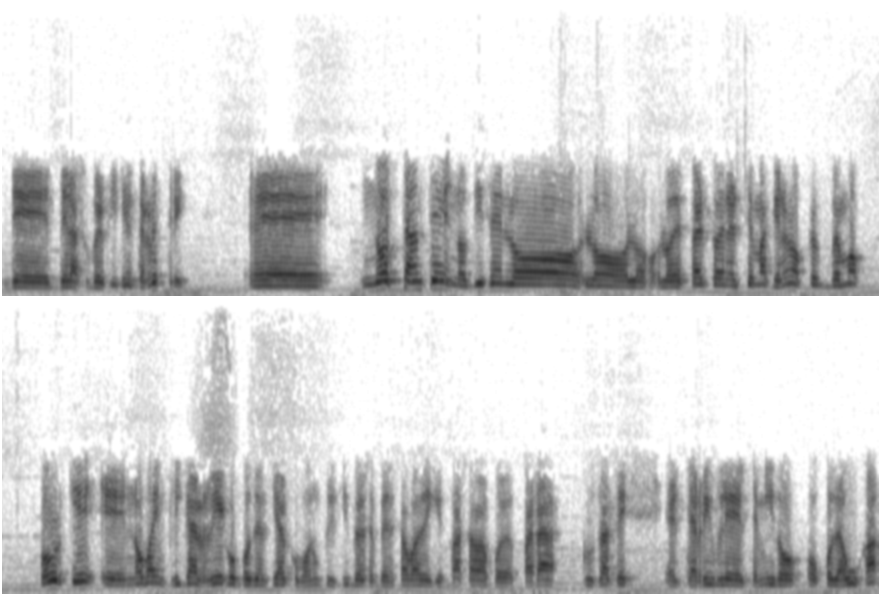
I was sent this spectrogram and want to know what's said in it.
de, de la superficie terrestre. Eh, no obstante, nos dicen los, los, expertos en el tema que no nos preocupemos porque eh, no va a implicar riesgo potencial como en un principio se pensaba de que pasaba para cruzarse el terrible, el temido ojo de aguja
